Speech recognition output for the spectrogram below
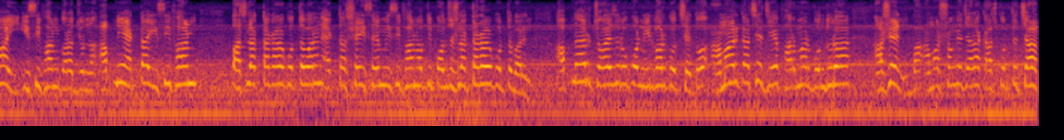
নয় ইসি ফার্ম করার জন্য। আপনি একটা ইসি ফার্ম পাঁচ লাখ টাকাও করতে পারেন, একটা সেই সেম ইসি ফার্ম আপনি পঞ্চাশ লাখ টাকাও করতে পারেন। আপনার চয়েসের উপর নির্ভর করছে। তো আমার কাছে যে ফার্মার বন্ধুরা আসেন বা আমার সঙ্গে যারা কাজ করতে চান,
